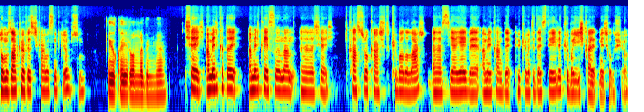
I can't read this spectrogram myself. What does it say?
Domuzlar Körfezi çıkarmasını biliyor musun? Yok hayır onu da bilmiyorum. Şey Amerika'da Amerika'ya sığınan e, şey Castro karşıtı Kübalılar e, CIA ve Amerikan de, hükümeti desteğiyle Küba'yı işgal etmeye çalışıyor.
